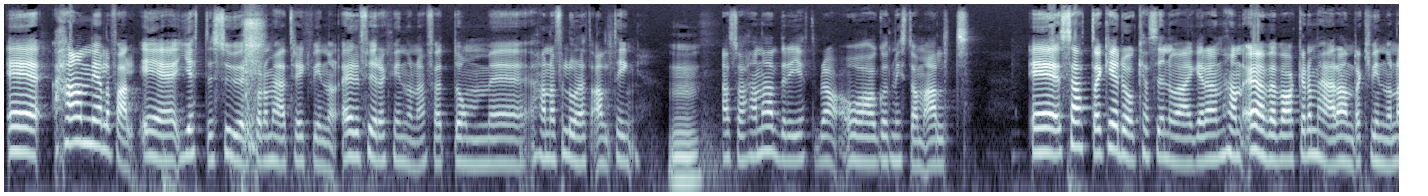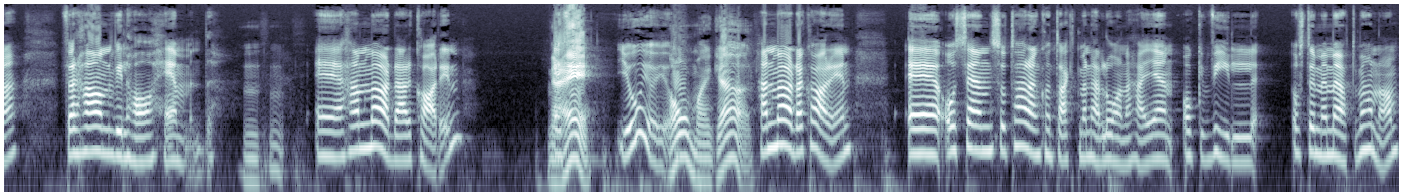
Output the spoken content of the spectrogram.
Eh, han i alla fall är jättesur på de här tre kvinnorna, eller fyra kvinnorna för att de, eh, han har förlorat allting. Mm. Alltså han hade det jättebra och har gått miste om allt. Eh, Satake då, kasinoägaren, han övervakar de här andra kvinnorna. För han vill ha hämnd. Mhm. Eh, han mördar Karin. Nej! Jo, jo, jo. Oh my god. Han mördar Karin. Eh, och sen så tar han kontakt med den här lånehajen och vill, och stämmer möte med honom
